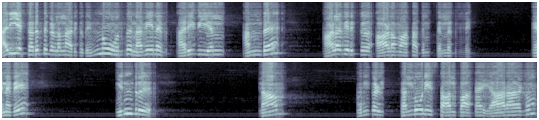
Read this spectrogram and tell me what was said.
அரிய கருத்துக்கள் எல்லாம் இருக்குது. இன்னும் வந்து நவீன அறிவியல் அந்த அளவிற்கு ஆழமாக அதில் செல்லவில்லை. எனவே இன்று நாம் உங்கள் கல்லூரி சார்பாக யாராலும்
